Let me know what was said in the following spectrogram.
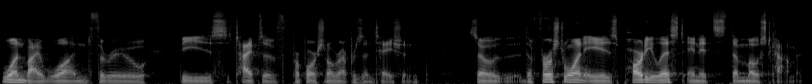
one by one through these types of proportional representation. So, the first one is party list, and it's the most common.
